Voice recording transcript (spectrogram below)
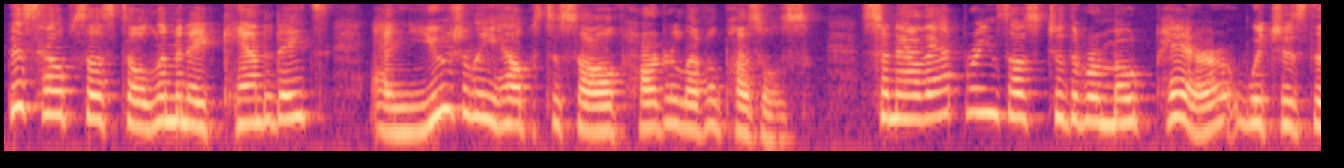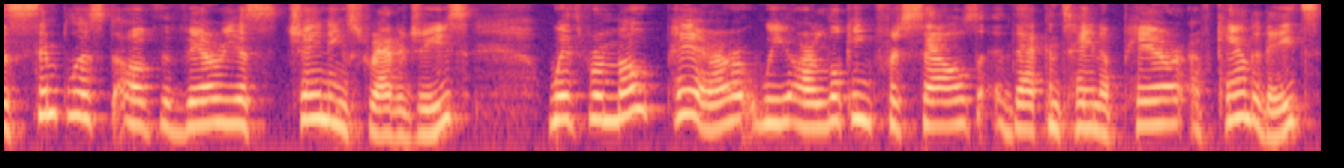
This helps us to eliminate candidates and usually helps to solve harder level puzzles. So now that brings us to the remote pair, which is the simplest of the various chaining strategies. With remote pair, we are looking for cells that contain a pair of candidates,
